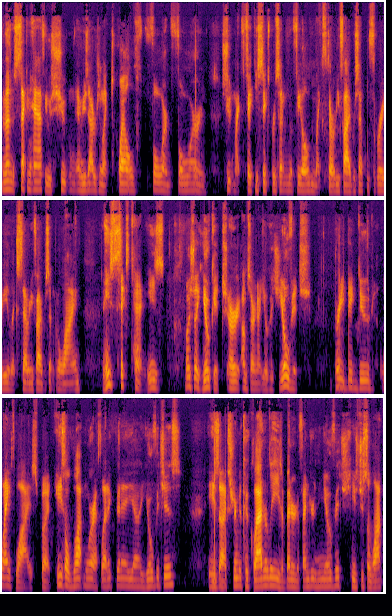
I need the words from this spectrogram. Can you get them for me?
And then the second half, he was shooting, and he was averaging like 12, 4, and 4, and shooting like 56% from the field and like 35% from three, like 75% from the line. And he's 6'10. He's much like Jokic, or I'm sorry, not Jokic, Jovic, pretty big dude lengthwise, but he's a lot more athletic than a uh, Jovic is. He's uh, extremely quick laterally. He's a better defender than Jovic. He's just a lot,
